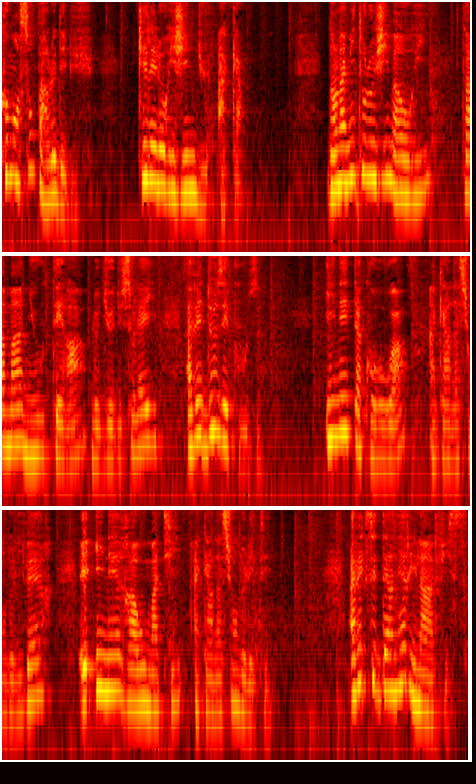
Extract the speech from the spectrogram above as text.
Commençons par le début. Quelle est l'origine du haka? Dans la mythologie maori, Tama New Tera, le dieu du soleil, avait deux épouses. Ine Takurua, incarnation de l'hiver, et Ine Raumati, incarnation de l'été. Avec cette dernière, il a un fils,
